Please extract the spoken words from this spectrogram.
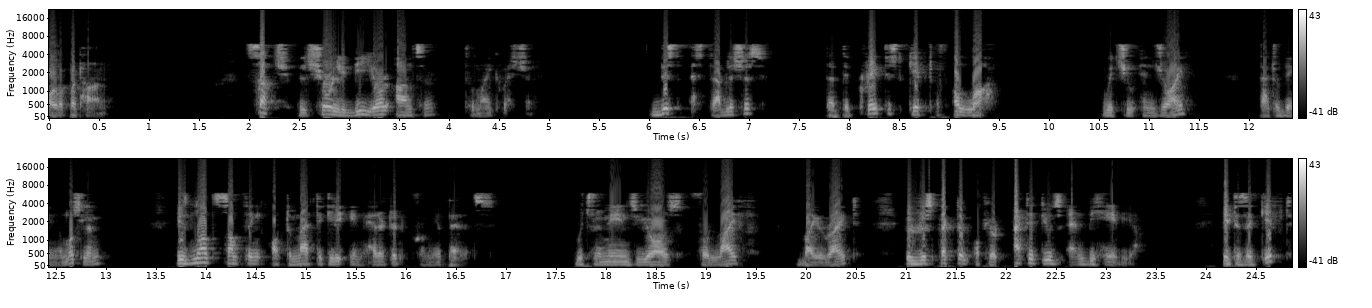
or a Pathan. Such will surely be your answer to my question. This establishes that the greatest gift of Allah, which you enjoy, that of being a Muslim, is not something automatically inherited from your parents, which remains yours for life by right, irrespective of your attitudes and behavior. It is a gift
